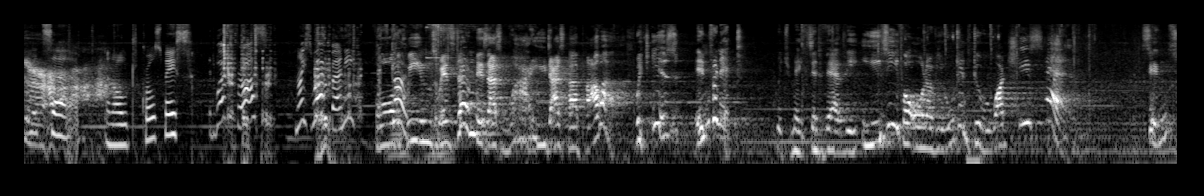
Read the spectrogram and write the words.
It's uh, an old crawl space. It worked for us. Nice work, Bernie. For the Queen's wisdom is as wide as her power, which is infinite. Which makes it very easy for all of you to do what she says. Since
